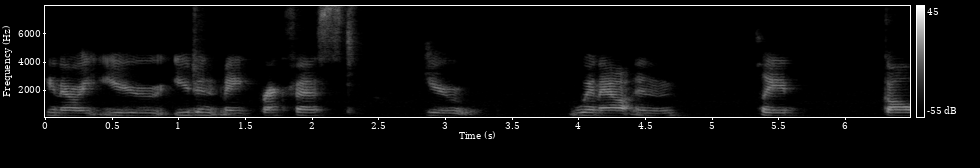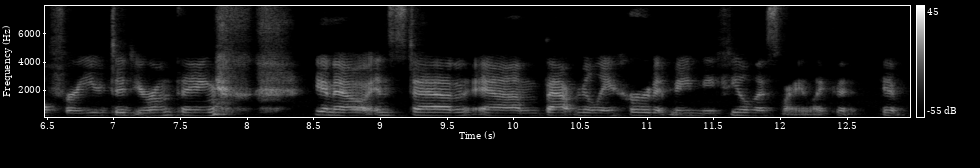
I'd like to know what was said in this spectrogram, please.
you know, you you didn't make breakfast, you went out and played golf, or you did your own thing. you know, instead. And that really hurt. It made me feel this way. Like it, it,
